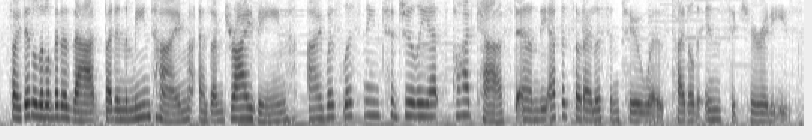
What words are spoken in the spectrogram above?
So i did a little bit of that but in the meantime as i'm driving i was listening to juliet's podcast and the episode i listened to was titled insecurities.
